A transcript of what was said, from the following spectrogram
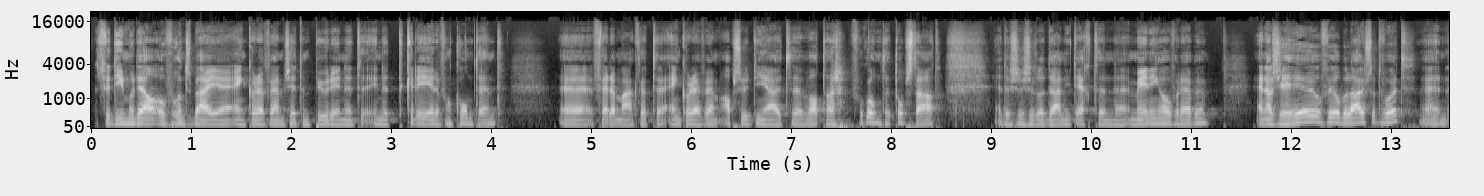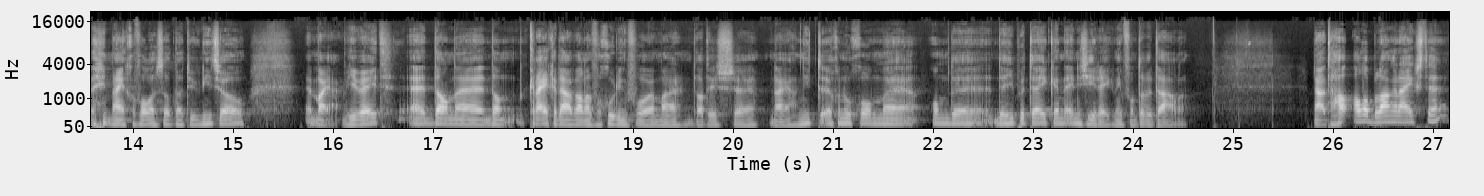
Het verdienmodel overigens bij Anchor FM zit hem puur in het, in het creëren van content. Uh, verder maakt het uh, Anchor FM absoluut niet uit uh, wat daar voor content op staat. En dus we zullen daar niet echt een mening over hebben. En als je heel veel beluisterd wordt, en in mijn geval is dat natuurlijk niet zo. Maar ja, wie weet, dan, dan krijg je daar wel een vergoeding voor. Maar dat is nou ja, niet genoeg om, om de, de hypotheek en de energierekening van te betalen. Nou, het allerbelangrijkste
